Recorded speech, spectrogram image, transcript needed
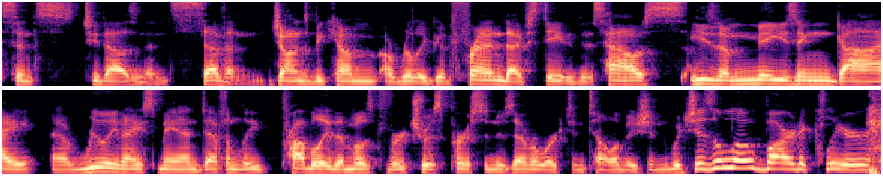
since 2007. John's become a really good friend. I've stayed at his house. He's an amazing guy, a really nice man, definitely probably the most virtuous person who's ever worked in television, which is a low bar to clear.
